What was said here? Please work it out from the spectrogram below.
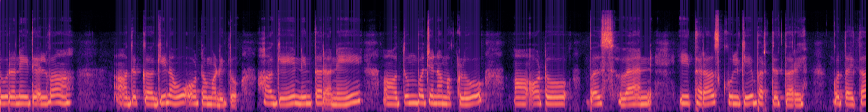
ದೂರನೇ ಇದೆ ಅಲ್ವಾ? ಅದಕ್ಕಾಗಿ ನಾವು ಆಟೋ ಮಾಡಿದ್ದು. ಹಾಗೆ ನಿಂತರನೇ ತುಂಬ ಜನ ಮಕ್ಕಳು ಆಟೋ ಬಸ್ ವ್ಯಾನ್ ಈ ಥರ ಸ್ಕೂಲ್ಗೆ ಬರ್ತಿರ್ತಾರೆ. ಗೊತ್ತಾಯ್ತಾ?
